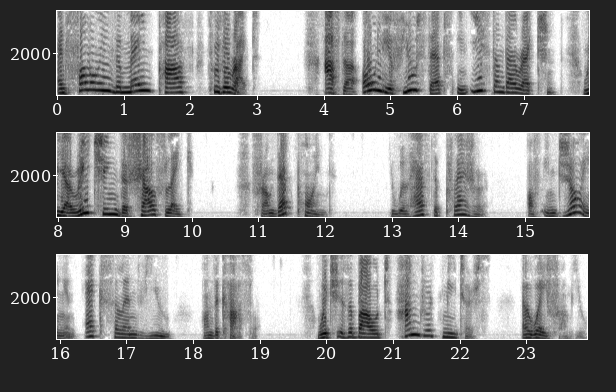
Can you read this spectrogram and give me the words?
and following the main path to the right. After only a few steps in eastern direction, we are reaching the Shelf Lake. From that point, you will have the pleasure of enjoying an excellent view on the castle, which is about 100 meters away from you.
